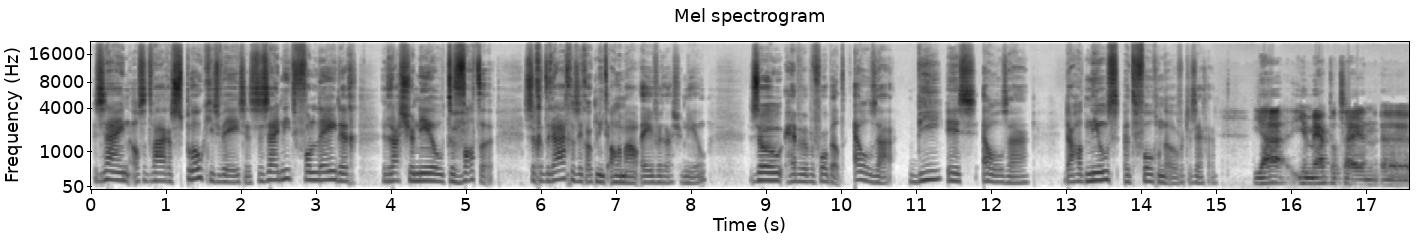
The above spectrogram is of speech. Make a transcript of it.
zijn als het ware sprookjeswezens. Ze zijn niet volledig rationeel te vatten. Ze gedragen zich ook niet allemaal even rationeel. Zo hebben we bijvoorbeeld Elsa. Wie is Elsa? Daar had Niels het volgende over te zeggen. Ja, je merkt dat zij een. Uh,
